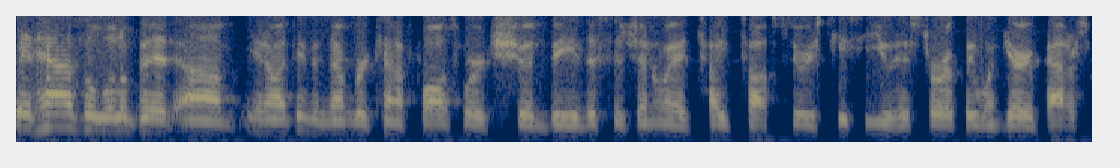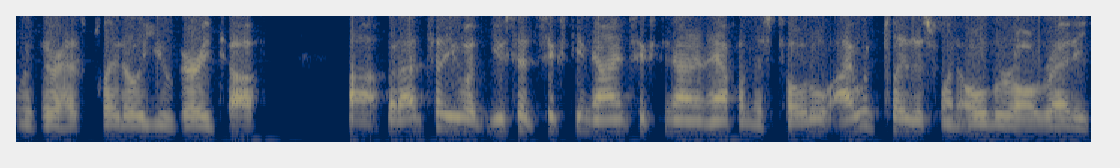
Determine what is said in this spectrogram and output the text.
It has a little bit. Um, you know, I think the number kind of falls where it should be. This is generally a tight, tough series. TCU historically, when Gary Patterson was there, has played OU very tough. Uh, but I'll tell you what, you said 69, 69 and a half on this total. I would play this one over already.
